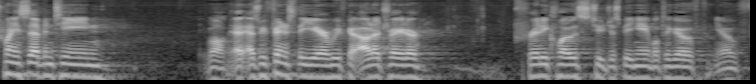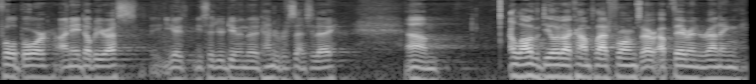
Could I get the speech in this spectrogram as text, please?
2017, well, as we finish the year, we've got AutoTrader pretty close to just being able to go, you know, full bore on AWS. You, you said you're doing the 100% today. Um, a lot of the Dealer.com platforms are up there and running.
